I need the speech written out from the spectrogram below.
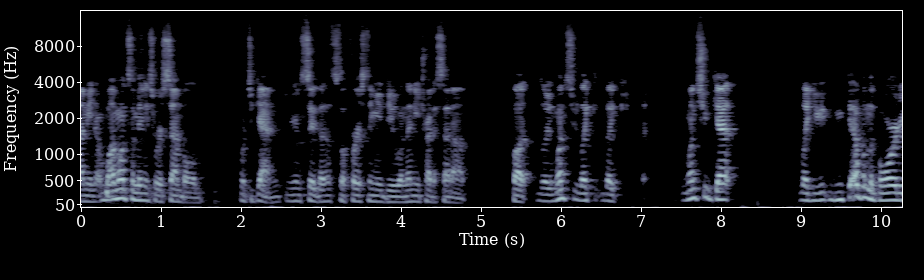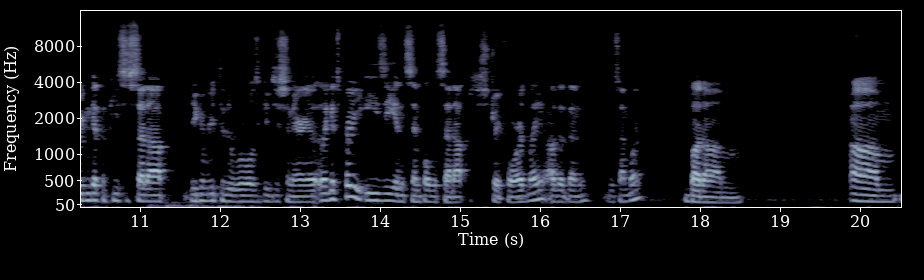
I mean, once the minis were assembled, which again, you're gonna say that's the first thing you do, and then you try to set up. But like once you like like once you get like you, you can open the board, you can get the pieces set up, you can read through the rules, it gives you scenario. Like it's pretty easy and simple to set up straightforwardly, other than the assembling. But um, um,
